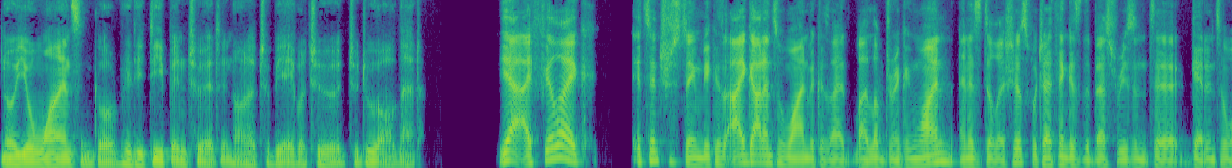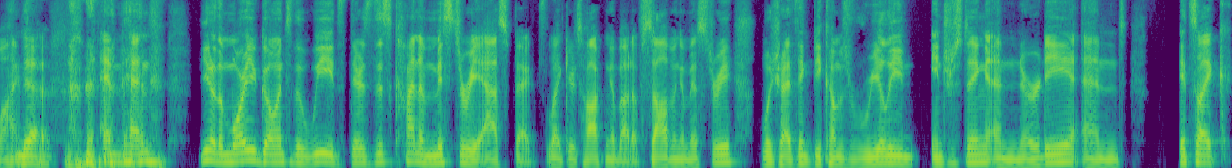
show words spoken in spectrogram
know your wines and go really deep into it in order to be able to to do all that. Yeah, I feel like it's interesting because I got into wine because I, I love drinking wine and it's delicious, which I think is the best reason to get into wine. Yeah. and then, you know, the more you go into the weeds, there's this kind of mystery aspect, like you're talking about, of solving a mystery, which I think becomes really interesting and nerdy. And it's like,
